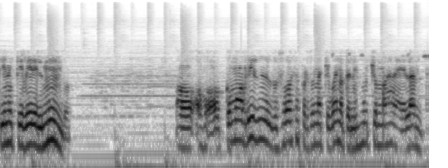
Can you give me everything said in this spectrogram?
tiene que ver el mundo. O, cómo abrirle los ojos a esa persona que, bueno, tenés mucho más adelante.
